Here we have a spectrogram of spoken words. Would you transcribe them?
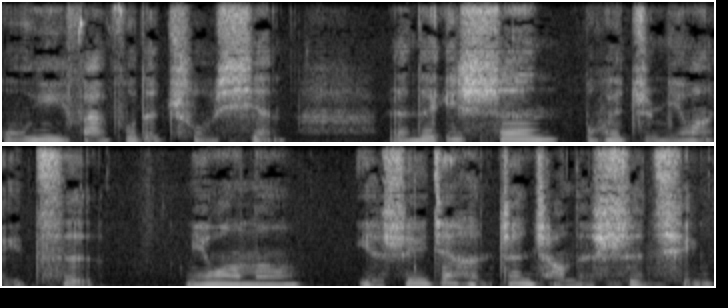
无意反复的出现。人的一生不会只迷惘一次，迷惘呢，也是一件很正常的事情。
